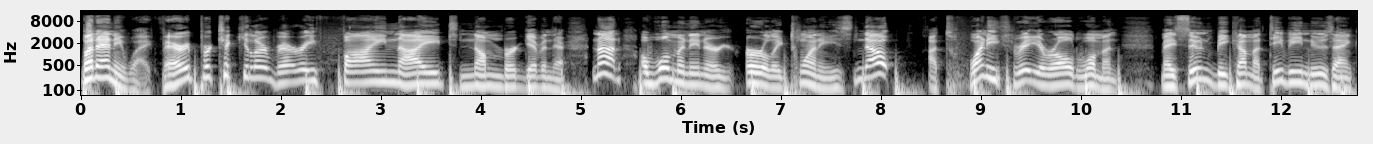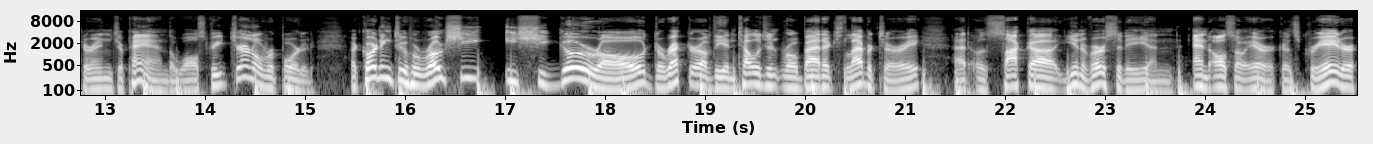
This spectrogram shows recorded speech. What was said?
But anyway, very particular, very finite number given there. Not a woman in her early 20s. Nope. A 23 year old woman may soon become a TV news anchor in Japan, the Wall Street Journal reported. According to Hiroshi Ishiguro, director of the Intelligent Robotics Laboratory at Osaka University and, and also Erica's creator,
